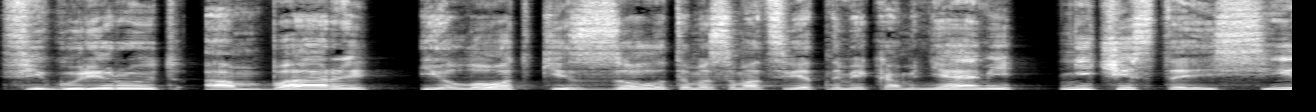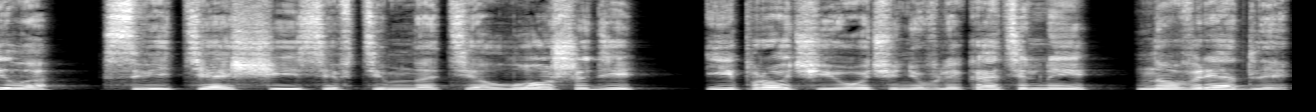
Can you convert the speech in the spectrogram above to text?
фигурируют амбары и лодки с золотом и самоцветными камнями, нечистая сила, светящиеся в темноте лошади и прочие очень увлекательные, но вряд ли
